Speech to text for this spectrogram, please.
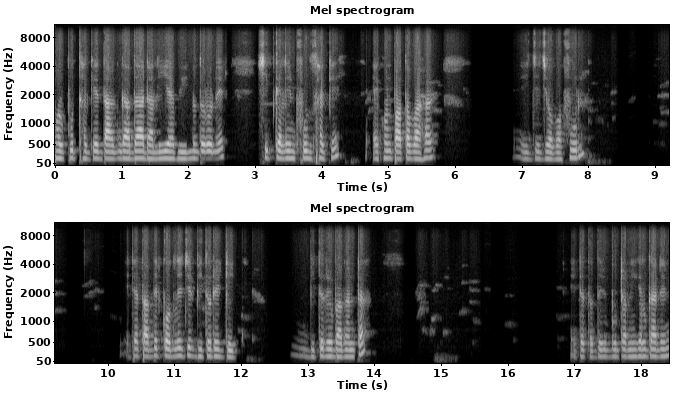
ভরপুর থাকে গাঁদা, ডালিয়া বিভিন্ন ধরনের শীতকালীন ফুল থাকে। এখন পাতাবাহার, এই যে জবা ফুল, এটা তাদের কলেজের ভিতরের গেট ভিতরের বাগানটা। এটা তাদের বোটানিক্যাল গার্ডেন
